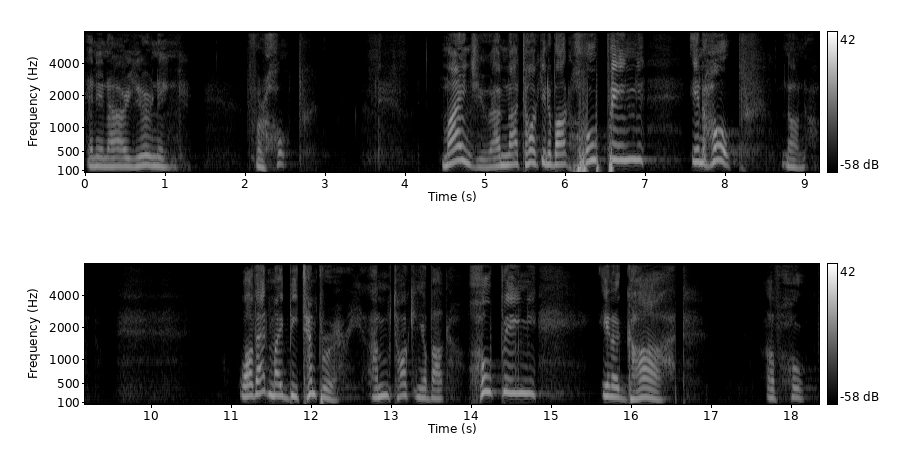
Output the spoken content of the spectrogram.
and in our yearning for hope. Mind you, I'm not talking about hoping in hope. No, no. While that might be temporary, I'm talking about hoping in a God of hope.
